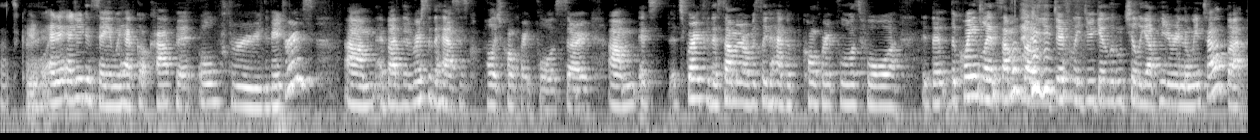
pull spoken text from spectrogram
That's great. beautiful. And as you can see, we have got carpet all through the bedrooms. Um, but the rest of the house is polished concrete floors, so um, it's it's great for the summer, obviously, to have the concrete floors for the, the, the Queensland summer. But you definitely do get a little chilly up here in the winter, but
